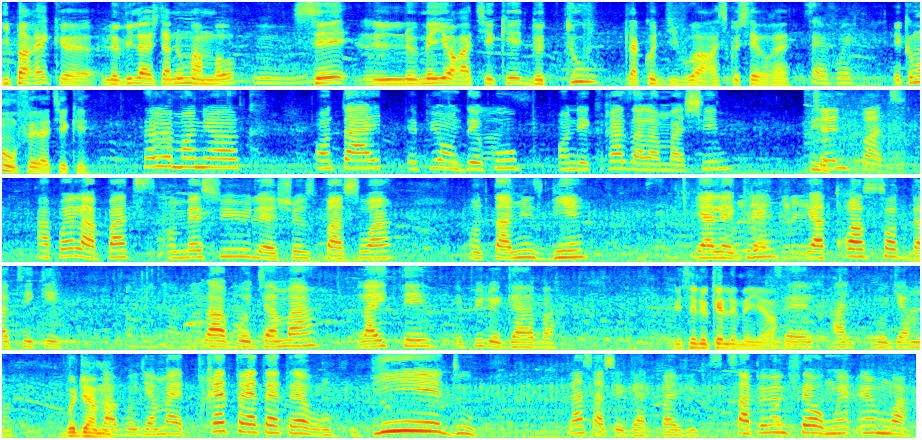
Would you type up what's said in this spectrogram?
Il paraît que le village d'Anoumambo, mhm. c'est le meilleur attiéké de toute la Côte d'Ivoire. Est-ce que c'est vrai? C'est vrai. Et comment on fait l'attiéké C'est le manioc. On taille et puis on découpe, on écrase à la machine. C'est une pâte. Après la pâte, on met sur les choses passoires, on tamise bien. Il y a les grains, il y a trois sortes d'attiqués. La bojama, l'aïté et puis le garba. Et c'est lequel le meilleur? C'est la bojama. Bojama. La bojama est très très très très bon, bien doux. Là, ça ne se garde pas vite. Ça peut même faire au moins un mois.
